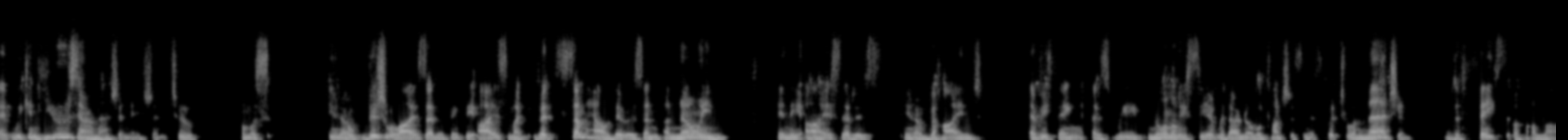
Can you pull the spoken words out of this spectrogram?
eh, we can use our imagination to almost you know visualize i don't think the eyes might but somehow there is an, a knowing in the eyes that is you know behind everything as we normally see it with our normal consciousness but to imagine the face of allah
